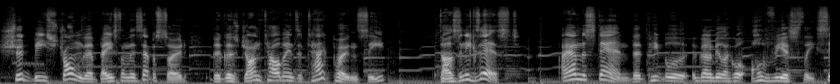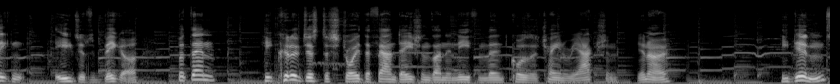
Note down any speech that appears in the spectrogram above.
should be stronger based on this episode because Jon Talbain's attack potency doesn't exist. I understand that people are going to be like, well, obviously, Seeking Egypt's bigger, but then he could have just destroyed the foundations underneath and then caused a chain reaction, you know? He didn't,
